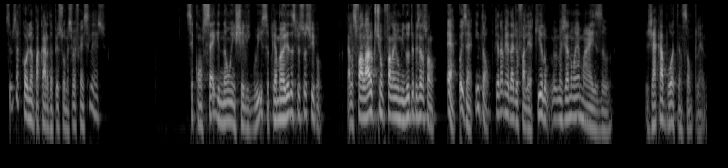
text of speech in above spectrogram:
Você não precisa ficar olhando para a cara da pessoa, mas você vai ficar em silêncio. Você consegue não encher linguiça, porque a maioria das pessoas ficam. Elas falaram que tinham que falar em um minuto, e depois elas falam: É, pois é, então, porque na verdade eu falei aquilo, mas já não é mais. Já acabou a atenção plena.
